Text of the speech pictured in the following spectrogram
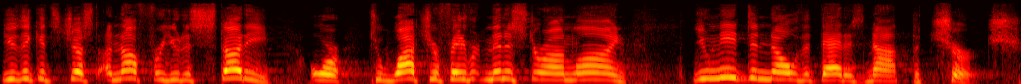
You think it's just enough for you to study or to watch your favorite minister online you need to know that that is not the church.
